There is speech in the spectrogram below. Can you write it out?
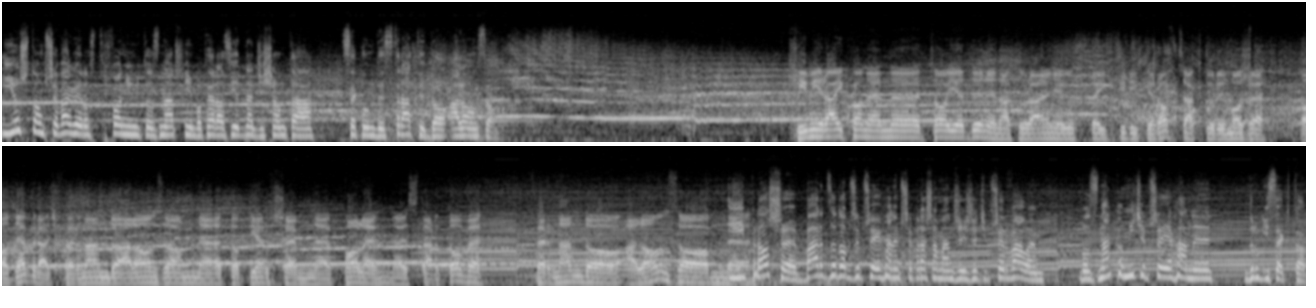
i już tą przewagę roztrwonił to znacznie, bo teraz 1 dziesiąta sekundy straty do Alonso. Kimi Raikkonen e, to jedyny naturalnie już w tej chwili kierowca, który może odebrać Fernando Alonso e, to pierwsze pole e, startowe. Fernando Alonso m, I proszę, bardzo dobrze przejechany, przepraszam Andrzej, że ci przerwałem, bo znakomicie przejechany drugi sektor.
